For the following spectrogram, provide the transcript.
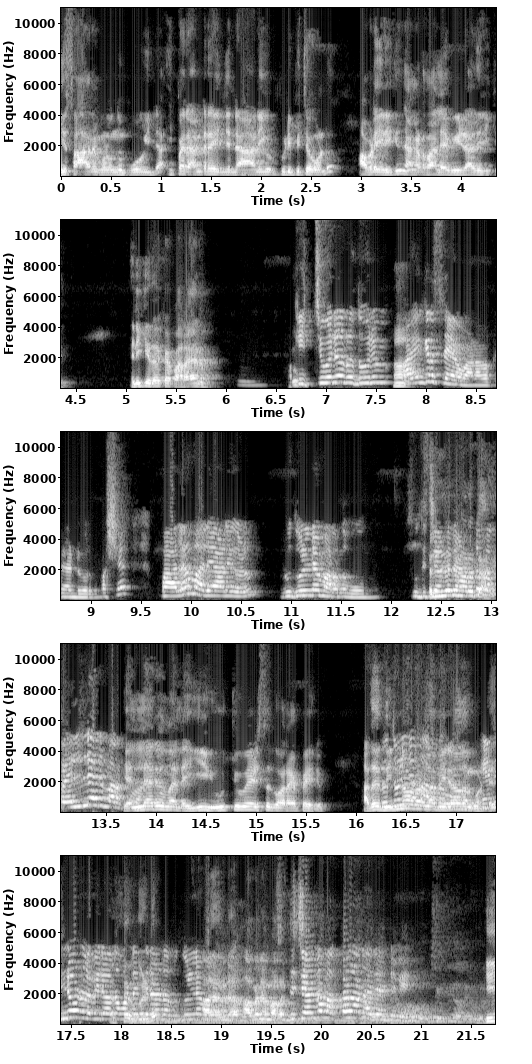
ഈ സാധനങ്ങളൊന്നും പോയില്ല. ഇപ്പൊ രണ്ടര ഇഞ്ചിന്റെ ആണി പിടിപ്പിച്ചുകൊണ്ട് അവിടെ ഇരിക്കും ഞങ്ങളുടെ തലയെ വീഴാതിരിക്കുന്നു. എനിക്കിതൊക്കെ പറയാനോ കിച്ചുവിനും ഋതുവിനും ഭയങ്കര സ്നേഹമാണ് അവർക്ക് രണ്ടുപേർക്കും. പക്ഷെ പല മലയാളികളും ഋതുവിനെ മറന്നു പോകുന്നു. എല്ലാരും ഒന്നല്ല ഈ യൂട്യൂബേഴ്സ് കുറെ പേരും അത് നിന്നോടുള്ള വിരോധം കൊണ്ട്. എന്നോടുള്ള വിരോധം കൊണ്ട് എന്തിനാണ് ഋതുവിനെ അതുകൊണ്ട് അവനെ മറക്കും. സുധിച്ചേട്ടന്റെ മക്കളാണ് ആ രണ്ടുപേരും? ഈ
